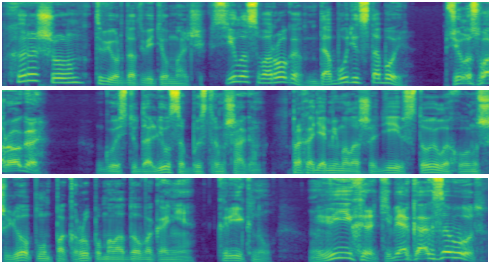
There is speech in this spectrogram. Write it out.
Хорошо, твердо ответил мальчик. Сила сварога, да будет с тобой. Сила сварога? Гость удалился быстрым шагом. Проходя мимо лошадей в стойлах, он шлепнул по крупу молодого коня. Крикнул. «Вихрь, тебя как зовут?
